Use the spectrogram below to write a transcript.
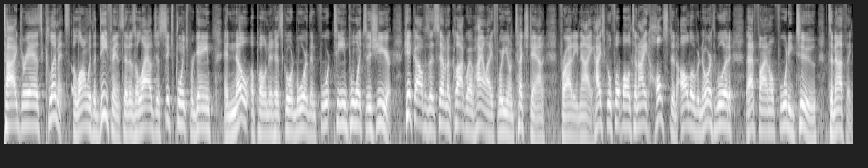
Ty Drez Clements, along with a defense that has allowed just six points per game, and no opponent has scored more than 14 points this year. Kickoff is at 7 o'clock. we have highlights for you on Touchdown Friday night. High school football tonight, Holston all over Northwood. That final 42 to nothing.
